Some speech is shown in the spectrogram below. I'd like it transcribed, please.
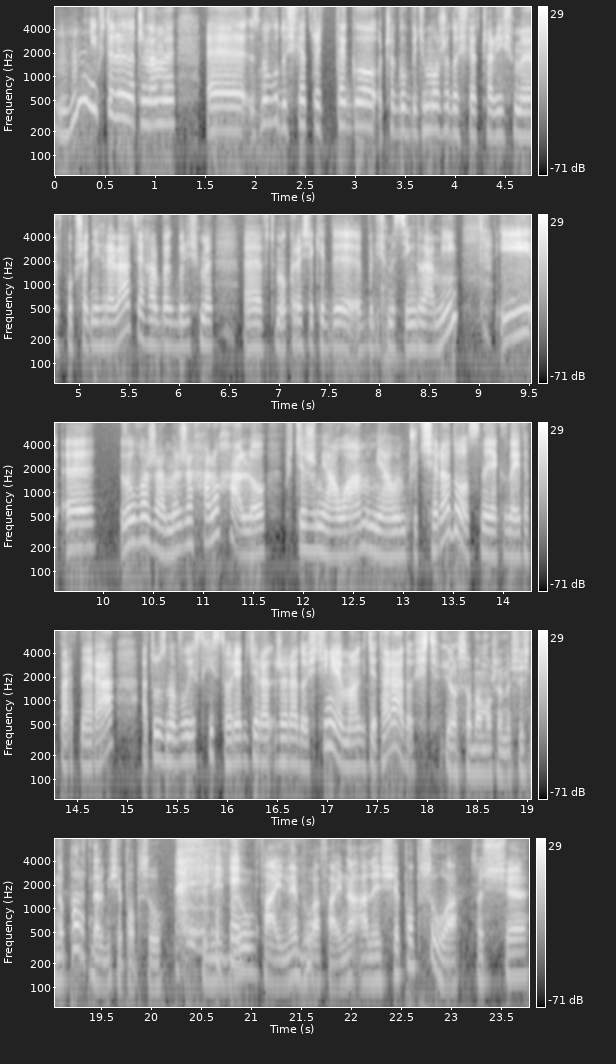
Mhm. I wtedy zaczynamy e, znowu doświadczać tego, czego być może doświadczaliśmy w poprzednich relacjach, albo jak byliśmy e, w tym okresie, kiedy byliśmy singlami i e, zauważamy, że halo, halo, przecież miałam, miałem czuć się radosny, jak znajdę partnera, a tu znowu jest historia, gdzie ra- że radości nie ma. Gdzie ta radość? I osoba może myśleć, no partner mi się popsuł. Czyli był fajny, była fajna, ale się popsuła. Coś się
